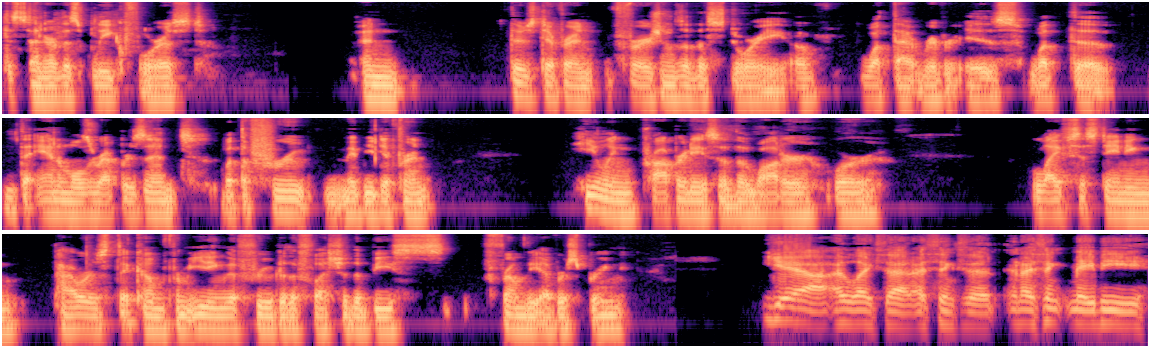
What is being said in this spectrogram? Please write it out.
the center of this bleak forest. And there's different versions of the story of what that river is, what the the animals represent, what the fruit, maybe different healing properties of the water or life sustaining powers that come from eating the fruit or the flesh of the beasts from the Everspring. Yeah, I like that. I think that, and I think maybe,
